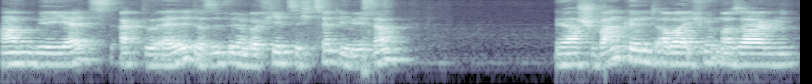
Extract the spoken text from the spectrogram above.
haben wir jetzt aktuell, da sind wir dann bei 40 cm, ja schwankend, aber ich würde mal sagen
